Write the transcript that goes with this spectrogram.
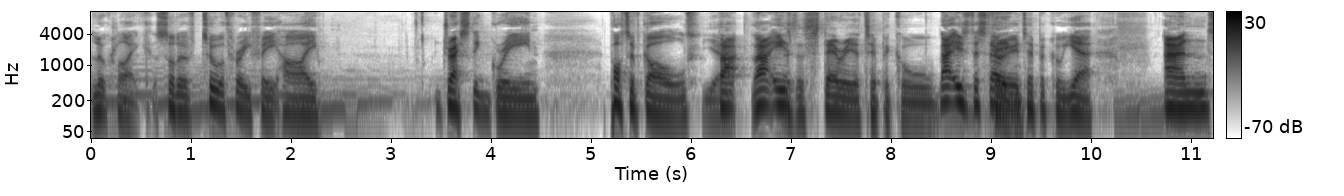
look like sort of two or three feet high, dressed in green, pot of gold. Yeah. That that is a stereotypical. that is the thing. stereotypical, yeah. And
